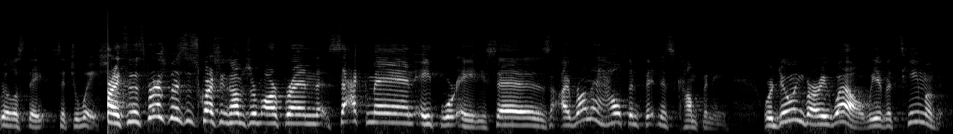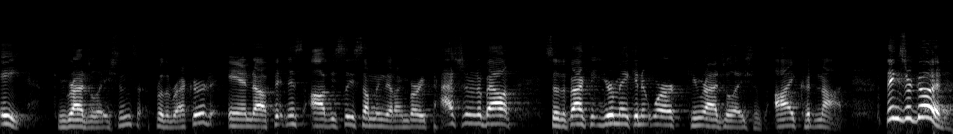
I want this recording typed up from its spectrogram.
real estate situation. All right, so this first business question comes from our friend Sackman848. He says, I run a health and fitness company. We're doing very well. We have a team of eight. Congratulations for the record. And uh, fitness, obviously, something that I'm very passionate about. So the fact that you're making it work, congratulations. I could not. Things are good,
